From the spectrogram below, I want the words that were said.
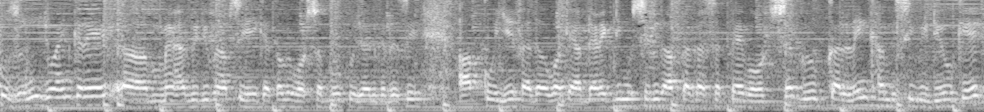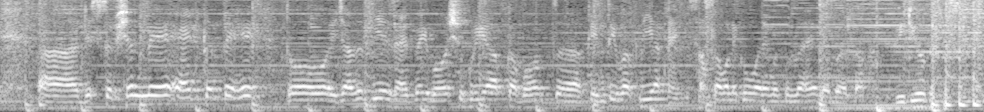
को ज़रूर ज्वाइन करें। मैं हर वीडियो में आपसे यही कहता हूँ कि व्हाट्सएप ग्रुप को ज्वाइन करने से आपको ये फ़ायदा होगा कि आप डायरेक्टली मुझसे भी रब्ता कर सकते हैं। व्हाट्सएप ग्रुप का लिंक हम इसी वीडियो के डिस्क्रिप्शन में ऐड करते हैं। तो इजाज़त दिए जाहिद भाई बहुत शुक्रिया। आपका बहुत कीमती वक्त लिया। असल वरहमल वबरक वीडियो अगर पसंद आए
